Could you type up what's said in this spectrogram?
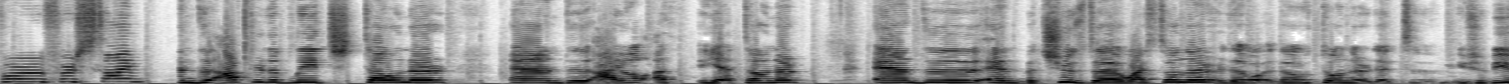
for first time. And after the bleach toner and uh, I uh, yeah toner. And uh, and but choose the white toner the the toner that uh, you should be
